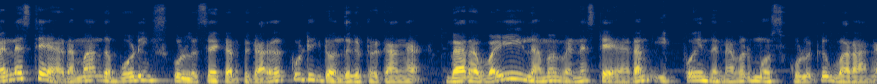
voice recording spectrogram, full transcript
வெனஸ்டே ஆடம அந்த போர்டிங் ஸ்கூல்ல சேர்க்கறதுக்காக கூட்டிகிட்டு வந்துகிட்டு இருக்காங்க. வேற வழி இல்லாம வெனஸ்டே ஆடம் இப்போ இந்த நெவர்மோர் ஸ்கூலுக்கு வராங்க.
